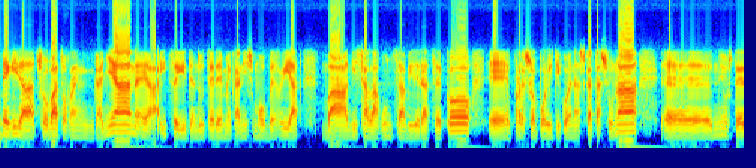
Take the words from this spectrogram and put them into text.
begiradatxo bat horren gainean, e, hitz egiten dut ere mekanismo berriak ba, giza laguntza bideratzeko, e, preso politikoen askatasuna, e, ni uste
